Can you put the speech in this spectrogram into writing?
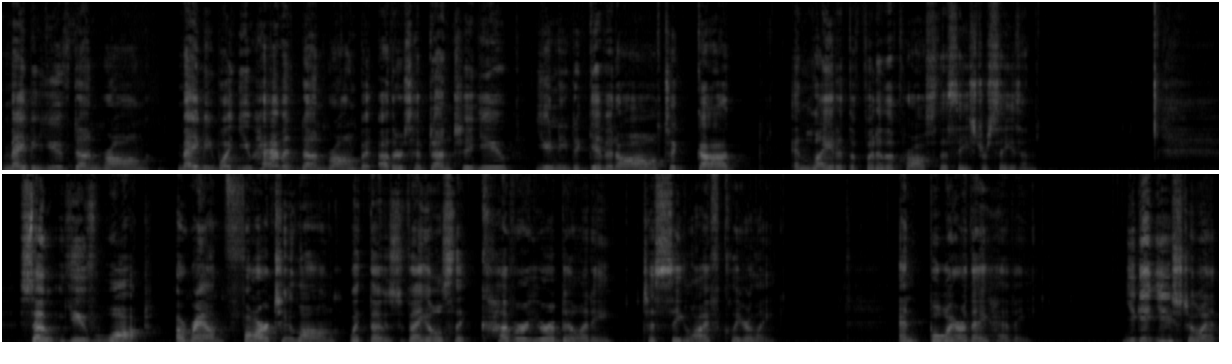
maybe you've done wrong, maybe what you haven't done wrong, but others have done to you. You need to give it all to God and lay it at the foot of the cross this Easter season. So you've walked around far too long with those veils that cover your ability to see life clearly. And boy, are they heavy. You get used to it,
